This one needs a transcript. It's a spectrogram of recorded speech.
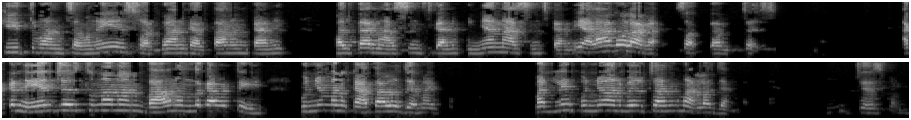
కీర్తివాంచమని స్వర్గానికి వెళ్తానని కానీ ఫలితాన్ని ఆశించి కానీ పుణ్యాన్ని ఆశించి కానీ ఎలాగోలాగా సత్కర్మ చేసి అక్కడ నేను చేస్తున్నాను అని భావన ఉంది కాబట్టి పుణ్యం మన ఖాతాలో జమ అయిపోతుంది మళ్ళీ పుణ్యం అనుభవించడానికి మళ్ళా జమ చేసుకోండి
